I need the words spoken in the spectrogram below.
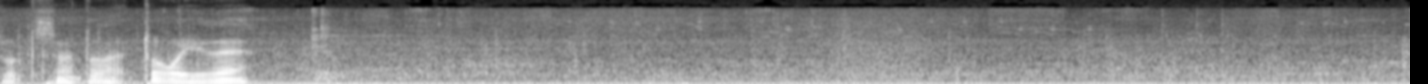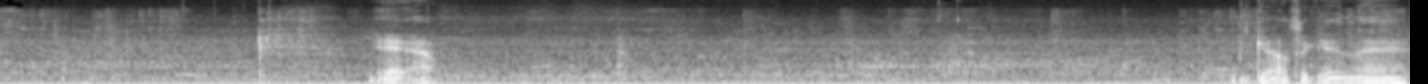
What's under that doorway there? Yeah. The guards getting there.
